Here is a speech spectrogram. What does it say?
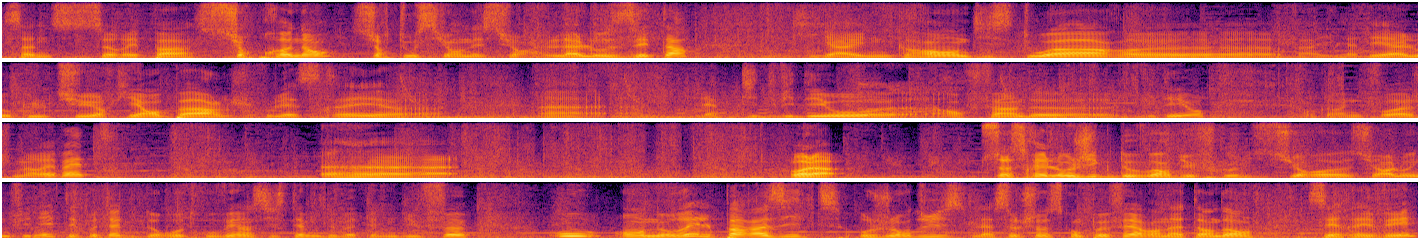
ça ne serait pas surprenant, surtout si on est sur l'Halo Zeta, qui a une grande histoire, euh, enfin, il y a des Halo Culture qui en parlent, je vous laisserai euh, la petite vidéo en fin de vidéo. Encore une fois, je me répète. Voilà, ça serait logique de voir du flood sur, euh, sur Halo Infinite et peut-être de retrouver un système de baptême du feu où on aurait le parasite. Aujourd'hui, la seule chose qu'on peut faire en attendant, c'est rêver.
